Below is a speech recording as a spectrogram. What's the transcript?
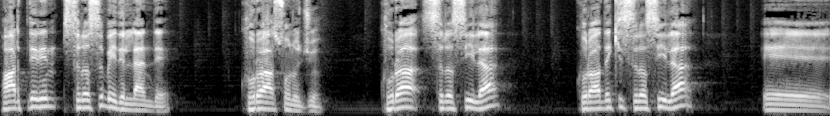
partilerin sırası belirlendi. Kura sonucu. Kura sırasıyla kuradaki sırasıyla ee,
